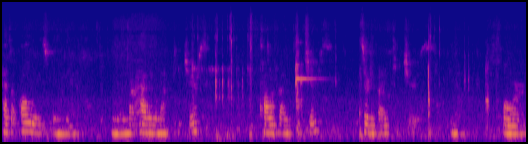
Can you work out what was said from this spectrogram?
has always been there. You know, not having enough teachers, qualified teachers, certified teachers, you know, for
